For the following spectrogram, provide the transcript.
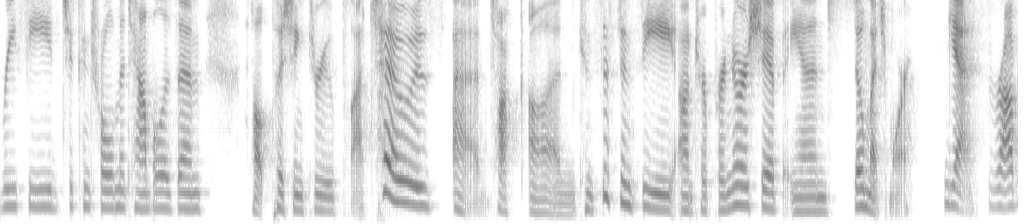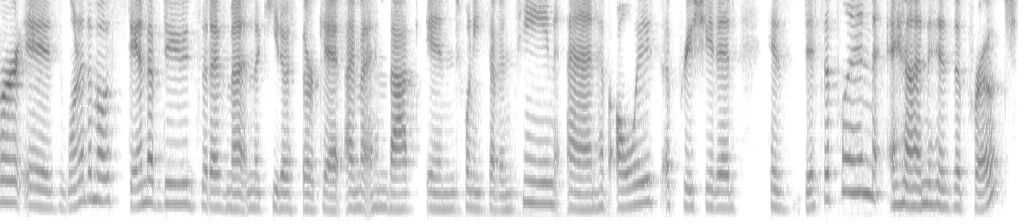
refeed to control metabolism, help pushing through plateaus, uh, talk on consistency, entrepreneurship, and so much more. Yes, Robert is one of the most stand up dudes that I've met in the keto circuit. I met him back in 2017 and have always appreciated his discipline and his approach.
